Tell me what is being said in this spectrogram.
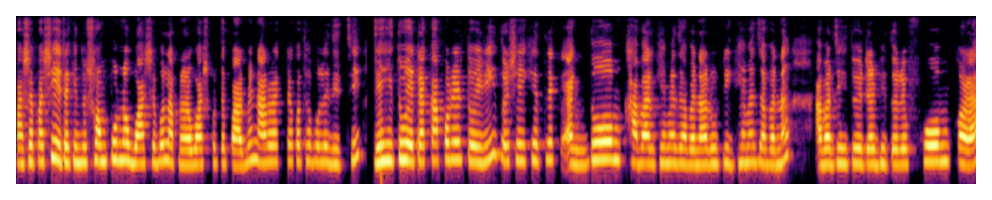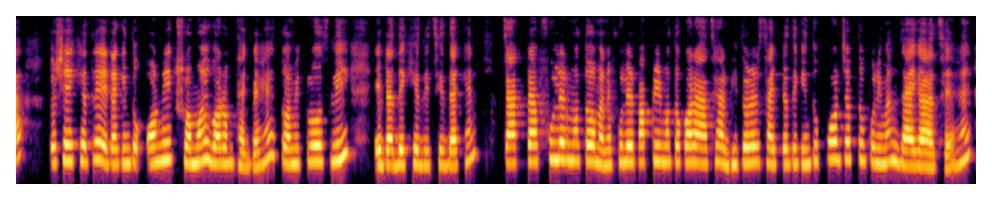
পাশাপাশি এটা কিন্তু সম্পূর্ণ ওয়াশেবল আপনারা ওয়াশ করতে পারবেন। আরও একটা কথা বলে দিচ্ছি, যেহেতু এটা কাপড়ের তৈরি, তো সেই ক্ষেত্রে একদম খাবার ঘেমে যাবে না, রুটি ঘেমে যাবে না। আবার যেহেতু এটার ভিতরে ফোম করা তো সেই ক্ষেত্রে এটা কিন্তু অনেক সময় গরম থাকবে হ্যাঁ? তো আমি ক্লোজলি এটা দেখিয়ে দিচ্ছি, দেখেন। চারটা ফুলের মতো মানে ফুলের পাপড়ির মতো করা আছে আর ভিতরের সাইডটাতে কিন্তু পর্যাপ্ত পরিমাণ জায়গা আছে হ্যাঁ?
